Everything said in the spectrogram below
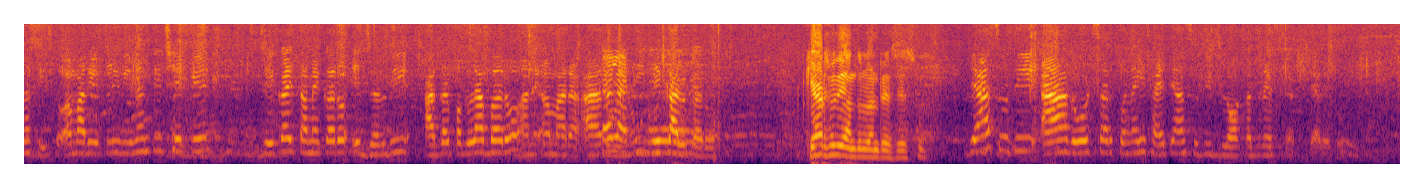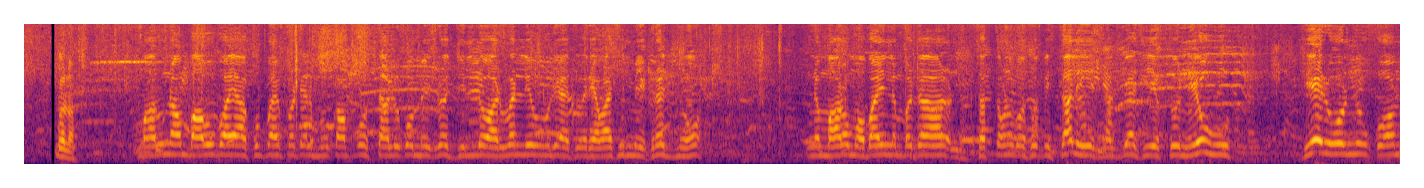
નથી. તો અમારી એટલી વિનંતી છે કે જે કંઈ તમે કરો એ જલ્દી આગળ પગલાં ભરો અને અમારા આ નિકાલ કરો. ક્યાર સુધી આંદોલન રહેશે શું? જ્યાં સુધી આ રોડ સરખો નહીં થાય ત્યાં સુધી બ્લોક જ રહેશે અત્યારે બોલો. મારું નામ બાબુભાઈ આખુભાઈ પટેલ મુકામ પોસ્ટ તાલુકો મેઘરજ જિલ્લો અરવલ્લી. હું રહેતો રહેવાસી મેઘરજનો. ને મારો મોબાઈલ નંબર સત્તાણું બસો પિસ્તાલીસ નવ્યાસી એકસો નેવું. જે રોડનું કોમ,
